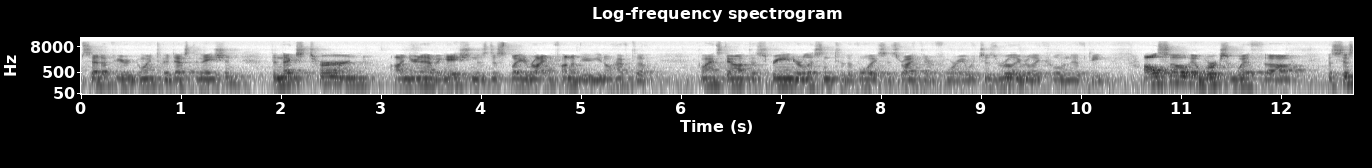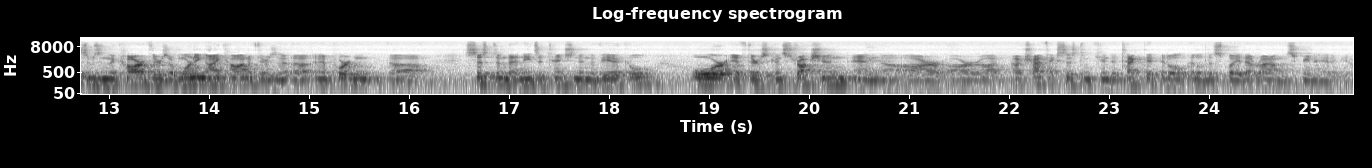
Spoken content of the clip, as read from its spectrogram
set up, you're going to a destination. The next turn on your navigation is displayed right in front of you. You don't have to glance down at the screen or listen to the voice. It's right there for you, which is really, really cool and nifty. Also, it works with uh, the systems in the car. If there's a warning icon, if there's a, an important uh, system that needs attention in the vehicle, or if there's construction and uh, our, our, our, traffic system can detect it, it'll, it'll display that right on the screen ahead of you.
